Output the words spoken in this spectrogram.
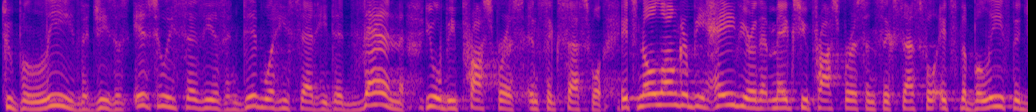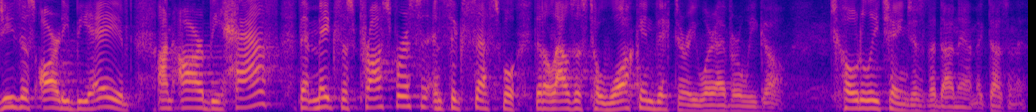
to believe that Jesus is who he says he is and did what he said he did, then you will be prosperous and successful. It's no longer behavior that makes you prosperous and successful, it's the belief that Jesus already behaved on our behalf that makes us prosperous and successful, that allows us to walk in victory wherever we go. Totally changes the dynamic, doesn't it?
